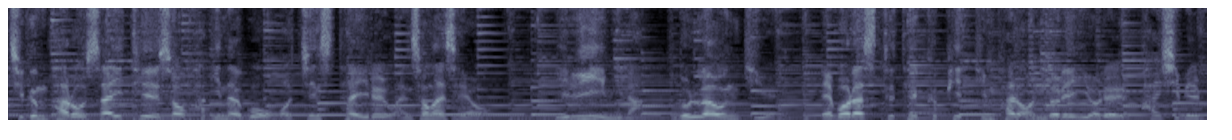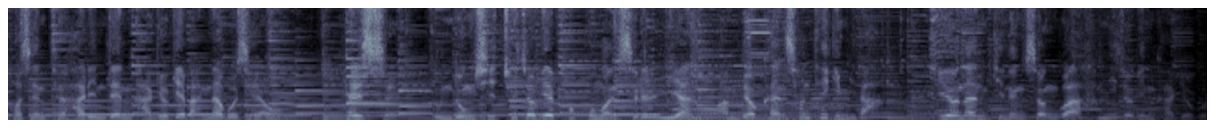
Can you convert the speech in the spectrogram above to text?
지금 바로 사이트에서 확인하고 멋진 스타일을 완성하세요. 1위입니다. 놀라운 기회. 에버라스트 테크핏 긴팔 언더레이어를 81% 할인된 가격에 만나보세요. 헬스, 운동 시 최적의 퍼포먼스를 위한 완벽한 선택입니다. 뛰어난 기능성과 합리적인 가격으로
